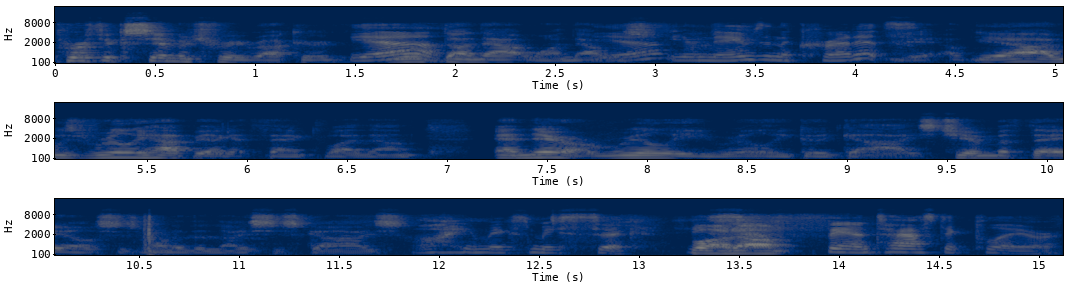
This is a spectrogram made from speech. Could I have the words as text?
Perfect Symmetry record. Yeah. Worked on that one. That yeah, was your name's in the credits. yeah, yeah. I was really happy I got thanked by them. And they are really, really good guys. Jim Matheos is one of the nicest guys. Oh, he makes me sick. He's But, a um, fantastic player.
